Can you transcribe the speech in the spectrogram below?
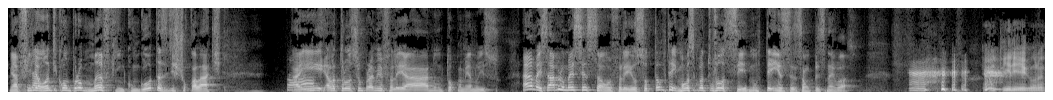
Minha filha Não. ontem comprou muffin com gotas de chocolate. Nossa. Aí ela trouxe um para mim e falei: Ah, não tô comendo isso. Ah, mas abre uma exceção. Eu falei, eu sou tão teimoso quanto você. Não tem exceção para esse negócio. Ah. É um perigo, né?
